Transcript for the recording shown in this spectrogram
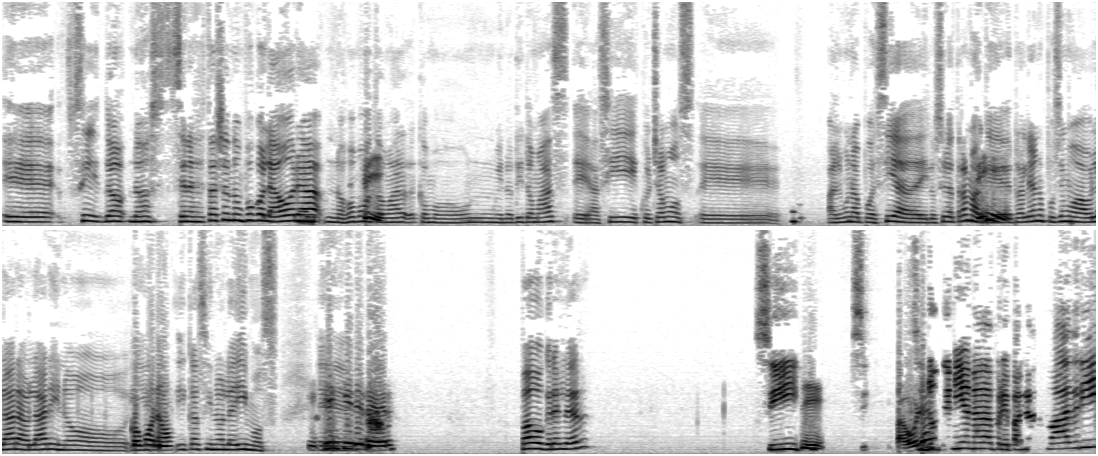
Eh, sí, no, se nos está yendo un poco la hora, nos vamos a tomar como un minutito más, eh, así escuchamos eh, alguna poesía de Lucía Trama, que en realidad nos pusimos a hablar, a hablar y no, y, casi no leímos. ¿Y quién quiere leer? Pago, ¿querés leer? Sí. sí. Paola. Si no tenía nada preparado Adri,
